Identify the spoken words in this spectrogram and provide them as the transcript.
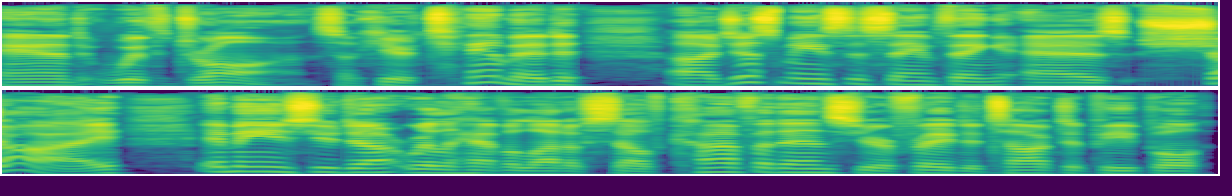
and withdrawn. So here, timid uh, just means the same thing as shy. It means you don't really have a lot of self confidence. You're afraid to talk to people.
